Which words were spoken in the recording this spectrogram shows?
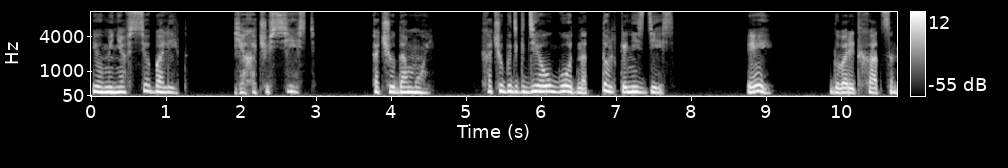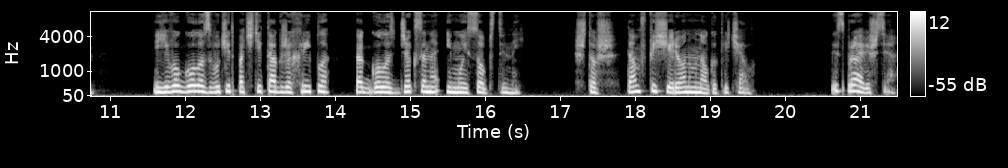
и у меня все болит. Я хочу сесть, хочу домой. Хочу быть где угодно, только не здесь. «Эй!» — говорит Хадсон. Его голос звучит почти так же хрипло, как голос Джексона и мой собственный. Что ж, там в пещере он много кричал. «Ты справишься.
